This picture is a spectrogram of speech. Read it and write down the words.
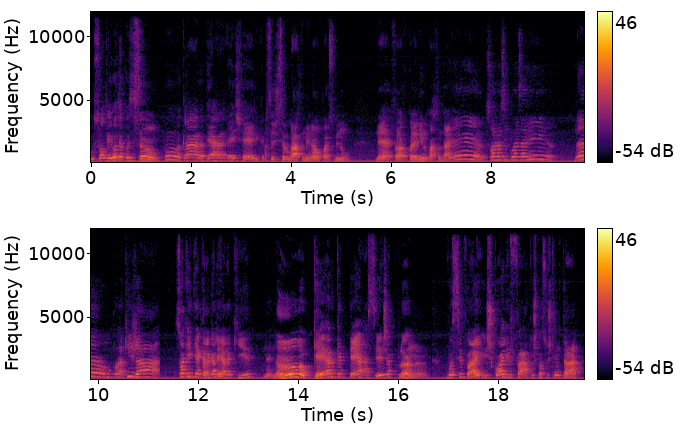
o sol tem outra posição. Pô, claro, a Terra é esférica. Não precisa de celular também não, pode subir no... Né, falar com o coleguinha no quarto andar, é, sol já se pôs aí, não, não pode, aqui já. Só que aí tem aquela galera que, né, não, eu quero que a Terra seja plana você vai, escolhe fatos para sustentar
